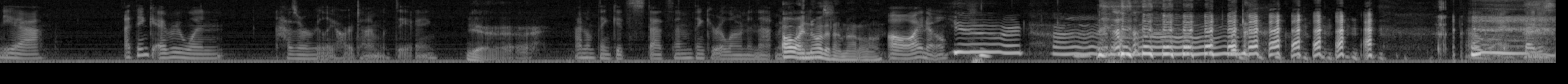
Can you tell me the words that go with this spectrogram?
Yeah. I think everyone has a really hard time with dating. Yeah. I don't think it's that's. I don't think you're alone in that. my Oh, I know that I'm not alone. Oh, I know. You're not alone. Oh boy. That just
